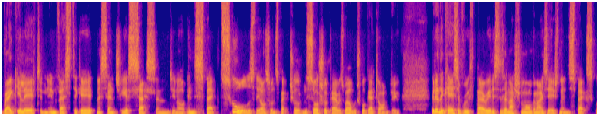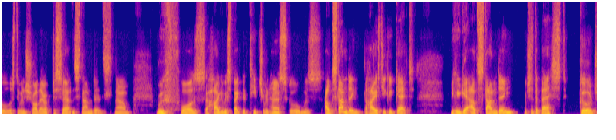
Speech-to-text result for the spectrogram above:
regulate and investigate and essentially assess and you know inspect schools they also inspect children's social care as well which we'll get on to but in the case of ruth perry this is a national organization that inspects schools to ensure they're up to certain standards now ruth was a highly respected teacher in her school was outstanding the highest you could get you could get outstanding, which is the best, good,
